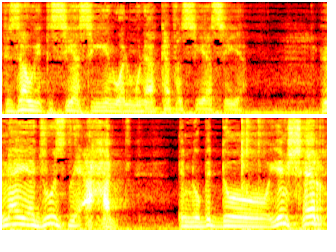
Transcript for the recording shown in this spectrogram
في زاوية السياسيين والمناكفة السياسية. لا يجوز لأحد أنه بده ينشر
